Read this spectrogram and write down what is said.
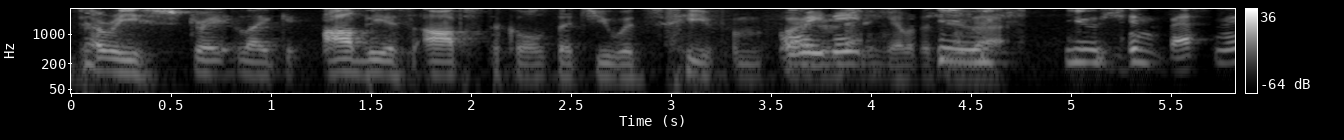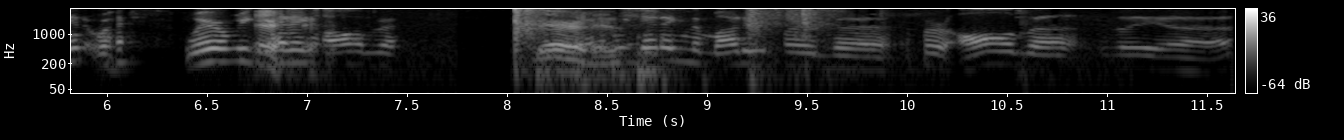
very straight, like obvious obstacles that you would see from fighters being able to do that? huge, huge investment. Where, where are we There getting all the? There it is. We getting the money for the for all the the uh,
